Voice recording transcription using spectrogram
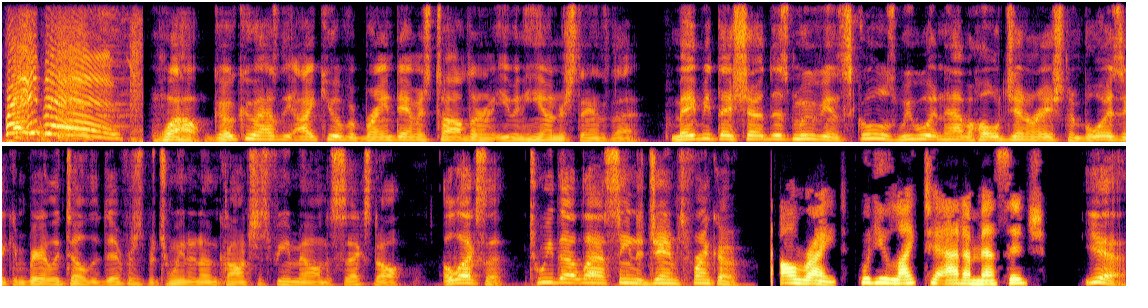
rapists. Wow, Goku has the IQ of a brain damaged toddler and even he understands that. Maybe if they showed this movie in schools, we wouldn't have a whole generation of boys that can barely tell the difference between an unconscious female and a sex doll. Alexa, tweet that last scene to James Franco. Alright, would you like to add a message? Yeah,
